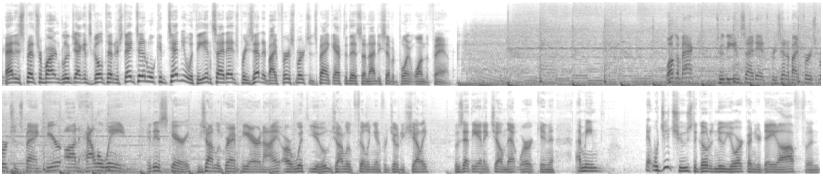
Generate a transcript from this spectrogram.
That is Spencer Martin, Blue Jackets goaltender. Stay tuned. We'll continue with the Inside Edge presented by First Merchants Bank after this on 97.1 The Fan. Welcome back to the Inside Edge presented by First Merchants Bank here on Halloween. It is scary. Jean Luc Grandpierre and I are with you. Jean Luc filling in for Jody Shelley, who's at the NHL Network. And I mean, would you choose to go to New York on your day off? And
